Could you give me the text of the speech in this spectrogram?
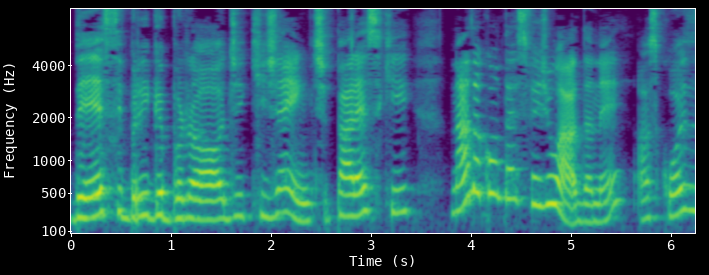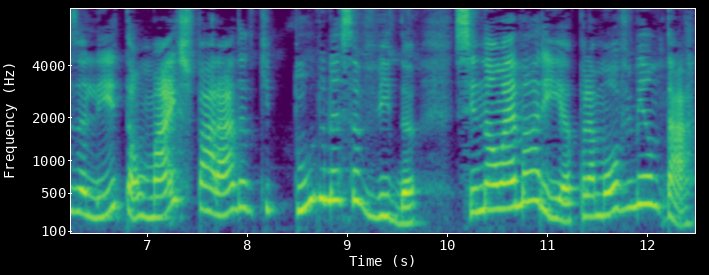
desse Briga Brod que, gente, parece que nada acontece feijoada, né? As coisas ali estão mais paradas que tudo nessa vida. Se não é Maria para movimentar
